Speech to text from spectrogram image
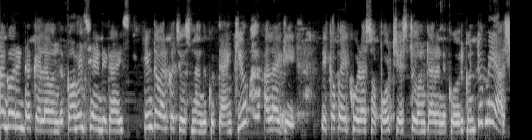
ఆ గోరింటాకు ఎలా ఉందో కామెంట్ చేయండి గాయస్ ఇంతవరకు చూసినందుకు థ్యాంక్ యూ అలాగే ఇకపై కూడా సపోర్ట్ చేస్తూ ఉంటారని కోరుకుంటూ మీ ఆశ.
